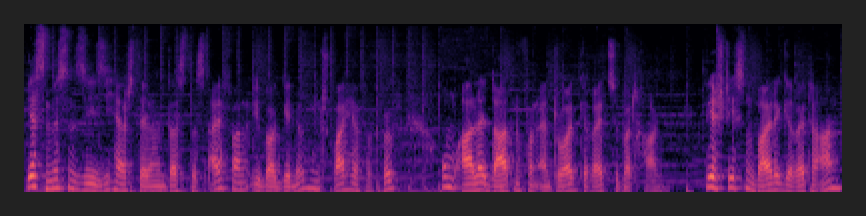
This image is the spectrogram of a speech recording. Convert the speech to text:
Jetzt müssen Sie sicherstellen, dass das iPhone über genügend Speicher verfügt, um alle Daten von Android-Gerät zu übertragen. Wir schließen beide Geräte an,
